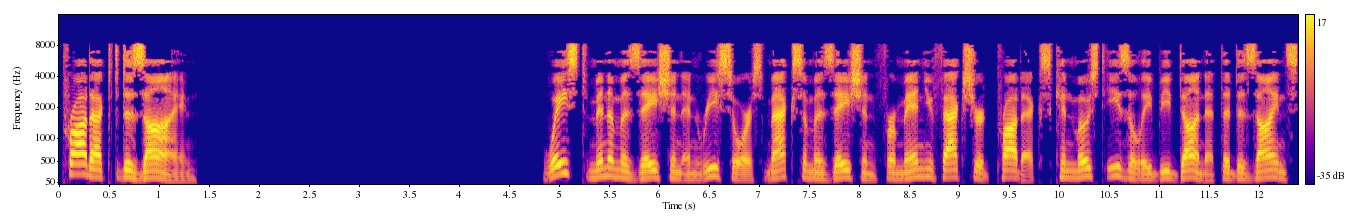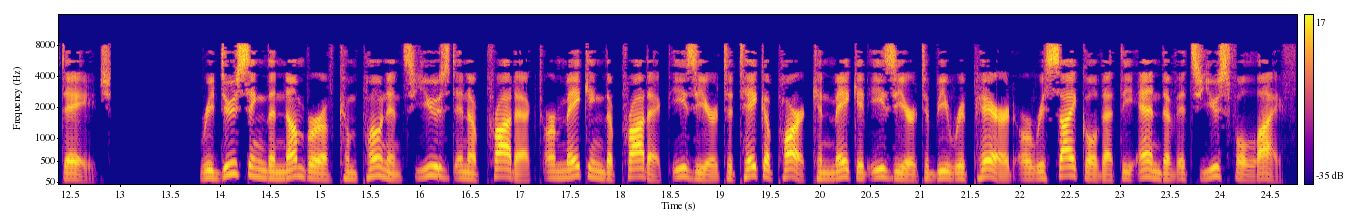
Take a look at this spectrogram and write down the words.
Product design. Waste minimization and resource maximization for manufactured products can most easily be done at the design stage. Reducing the number of components used in a product or making the product easier to take apart can make it easier to be repaired or recycled at the end of its useful life.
